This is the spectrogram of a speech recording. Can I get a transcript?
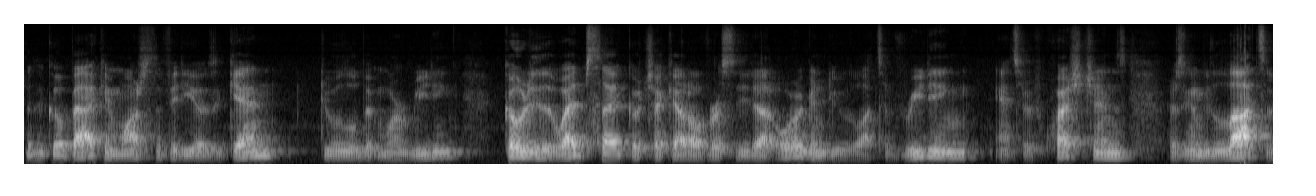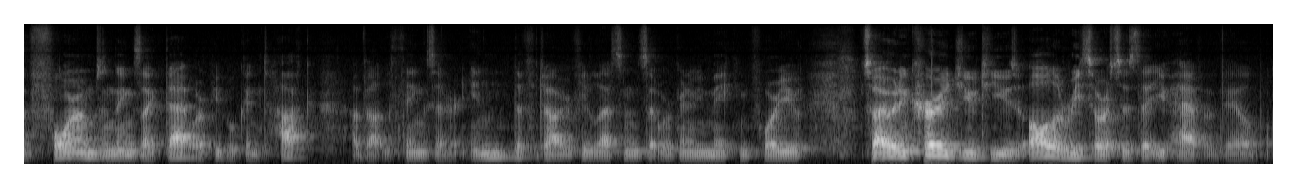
Just go back and watch the videos again, do a little bit more reading, go to the website, go check out allversity.org and do lots of reading, answer questions. There's going to be lots of forums and things like that where people can talk about the things that are in the photography lessons that we're going to be making for you. So I would encourage you to use all the resources that you have available.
